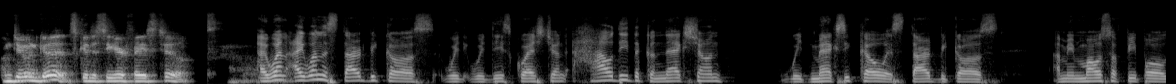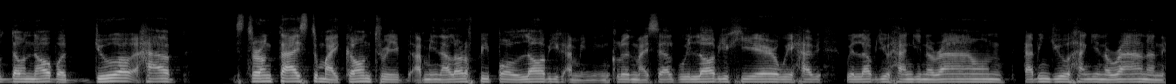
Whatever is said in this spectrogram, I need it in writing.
I'm doing good. It's good to see your face too. I want I want to start because with with this question, how did the connection with Mexico start? Because I mean, most of people don't know, but you have strong ties to my country. I mean, a lot of people love you. I mean, including myself, we love you here. We have, we love you hanging around, having you hanging around, and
